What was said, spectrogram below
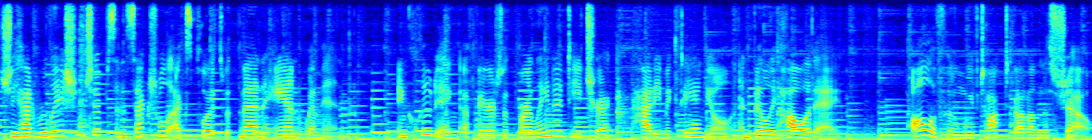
she had relationships and sexual exploits with men and women, including affairs with Marlene Dietrich, Hattie McDaniel, and Billie Holiday, all of whom we've talked about on this show.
